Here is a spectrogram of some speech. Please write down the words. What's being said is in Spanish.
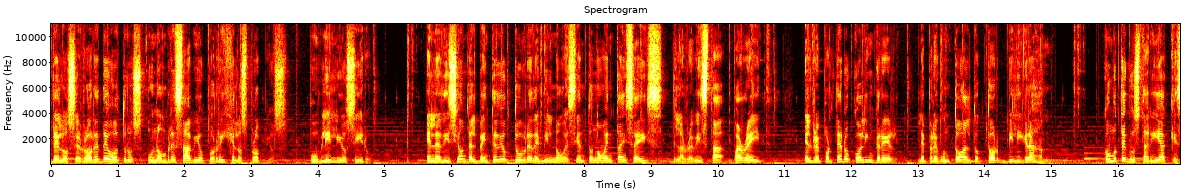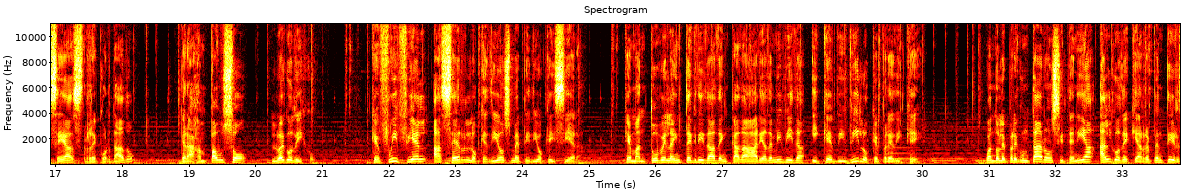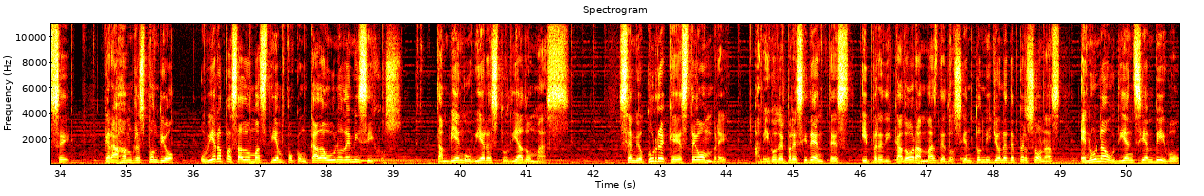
De los errores de otros, un hombre sabio corrige los propios. Publilio Ciro. En la edición del 20 de octubre de 1996 de la revista Parade, el reportero Colin Greer le preguntó al doctor Billy Graham, ¿Cómo te gustaría que seas recordado? Graham pausó, luego dijo, que fui fiel a hacer lo que Dios me pidió que hiciera que mantuve la integridad en cada área de mi vida y que viví lo que prediqué. Cuando le preguntaron si tenía algo de que arrepentirse, Graham respondió, hubiera pasado más tiempo con cada uno de mis hijos, también hubiera estudiado más. Se me ocurre que este hombre, amigo de presidentes y predicador a más de 200 millones de personas en una audiencia en vivo,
